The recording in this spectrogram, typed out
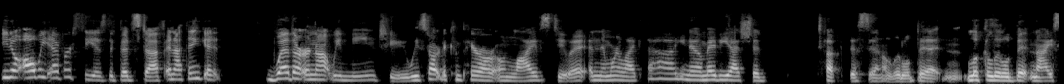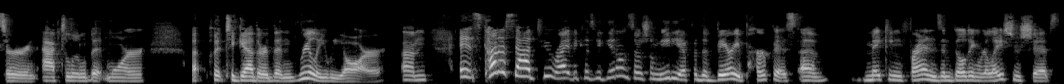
you know, all we ever see is the good stuff. And I think it, whether or not we mean to, we start to compare our own lives to it. And then we're like, ah, oh, you know, maybe I should tuck this in a little bit and look a little bit nicer and act a little bit more uh, put together than really we are. Um, it's kind of sad too, right? Because we get on social media for the very purpose of making friends and building relationships.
